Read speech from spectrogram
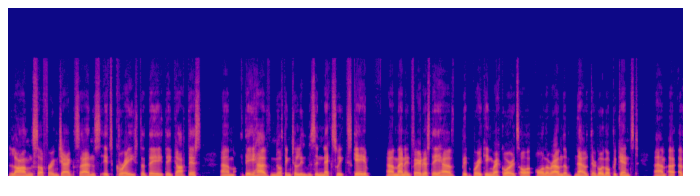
long suffering Jags fans, it's great that they they got this. Um, they have nothing to lose in next week's game. Um, and in fairness, they have been breaking records all, all around them. Now they're going up against um, a, a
